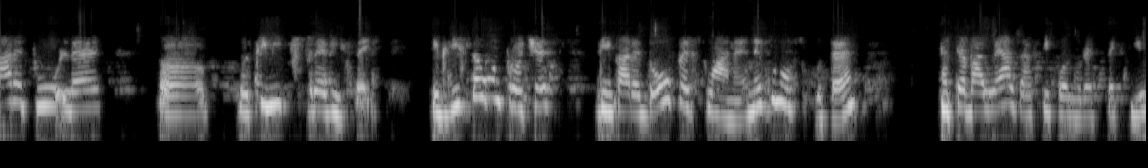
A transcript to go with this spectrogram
care tu le uh, trimiți revistei. Există un proces din care două persoane necunoscute îți evaluează articolul respectiv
